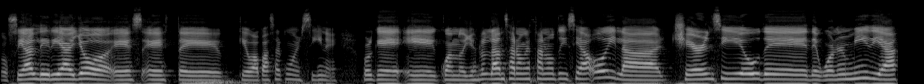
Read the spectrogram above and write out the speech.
social, diría yo, es este qué va a pasar con el cine. Porque eh, cuando ellos lanzaron esta noticia hoy, la chair and CEO de, de Warner Media,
